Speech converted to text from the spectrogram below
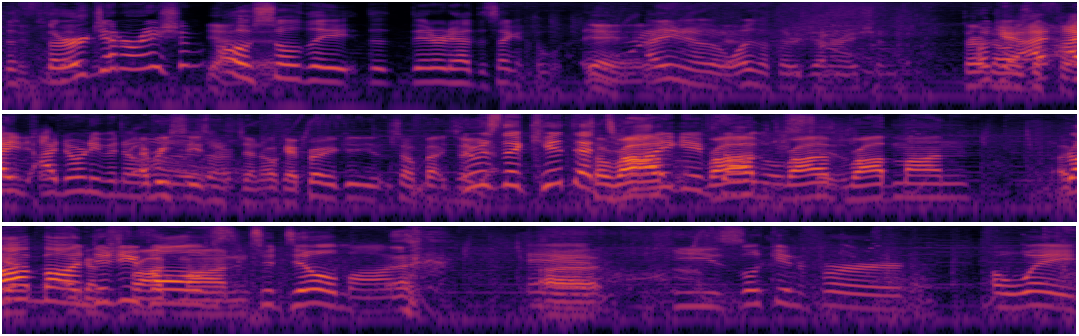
The Digidestined. third generation? Yeah, oh, yeah. so they they already had the second. Yeah, I didn't even know there was a third generation. Third- okay, I, I. I don't even know. Every season's gen. Okay. So, back- so There was yeah. the kid that so Tai Rob, gave Rob, goggles Rob, to. Robmon. Robmon digivolves to Dillmon. Uh, and he's looking for a way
